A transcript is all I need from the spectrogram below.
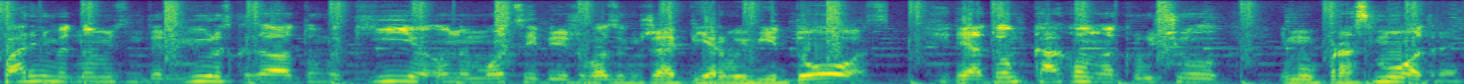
Парень в одном из интервью рассказал о том, какие он эмоции переживал, загружая первый видос. И о том, как он накручивал ему просмотры.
